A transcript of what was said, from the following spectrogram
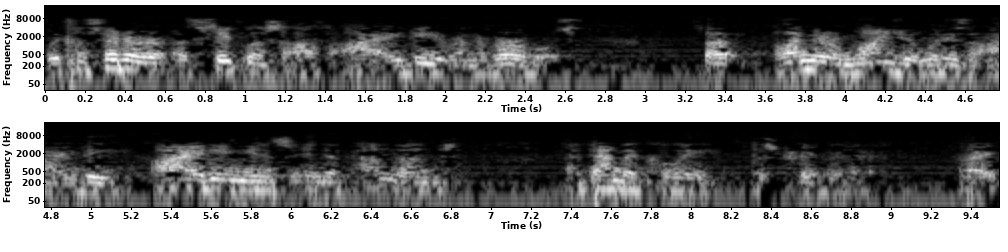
We consider a sequence of IID random variables. So let me remind you what is IID. IID means independent, identically distributed, right?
